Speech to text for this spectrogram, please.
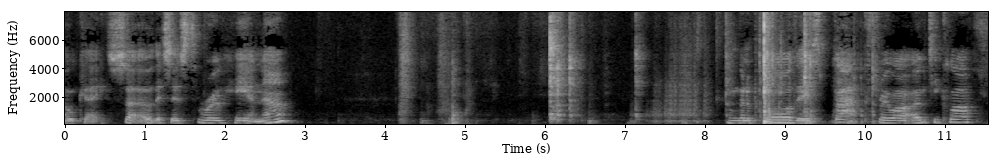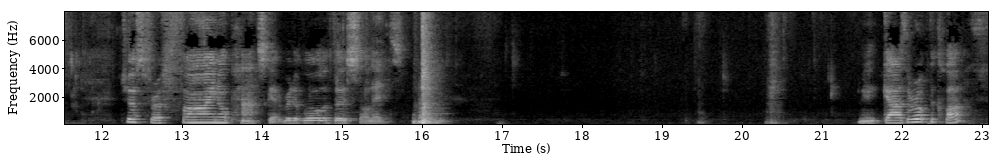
Okay, so this is through here now. I'm going to pour this back through our oaty cloth just for a final pass, get rid of all of those solids. I'm going to gather up the cloth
